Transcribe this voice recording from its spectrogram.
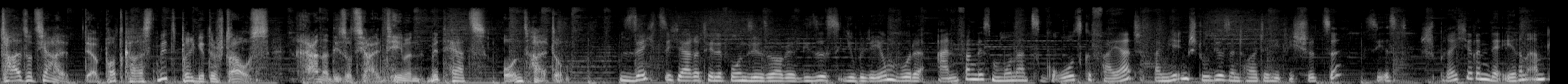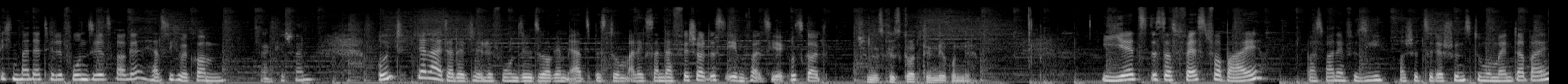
Total Sozial, der Podcast mit Brigitte Strauß. Ran an die sozialen Themen mit Herz und Haltung. 60 Jahre Telefonseelsorge. Dieses Jubiläum wurde Anfang des Monats groß gefeiert. Bei mir im Studio sind heute Hedwig Schütze. Sie ist Sprecherin der Ehrenamtlichen bei der Telefonseelsorge. Herzlich willkommen. Dankeschön. Und der Leiter der Telefonseelsorge im Erzbistum, Alexander Fischolt, ist ebenfalls hier. Grüß Gott. Schönes Grüß Gott in die Runde. Jetzt ist das Fest vorbei. Was war denn für Sie, Frau Schütze, der schönste Moment dabei?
